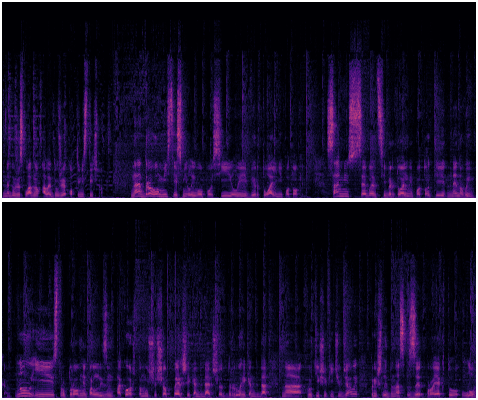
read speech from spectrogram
не дуже складно, але дуже оптимістично. На другому місці сміливо посіяли віртуальні потоки. Самі з себе ці віртуальні потоки не новинка. Ну і структурований паралелізм також, тому що що перший кандидат, що другий кандидат на крутіші фічі в Java прийшли до нас з проєкту Loom.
